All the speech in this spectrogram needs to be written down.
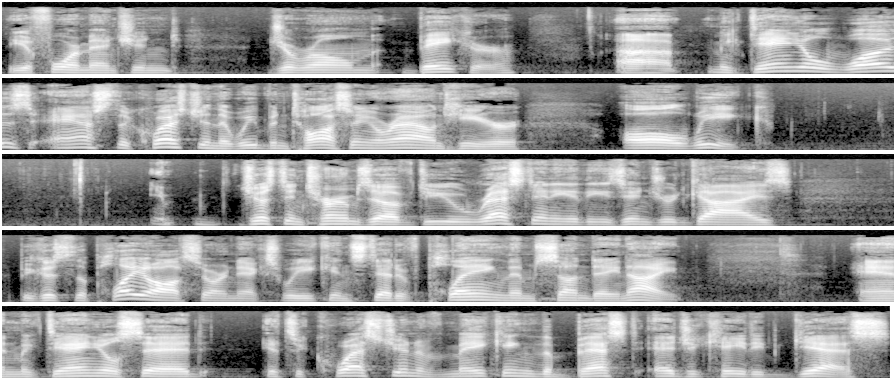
the aforementioned Jerome Baker. Uh, McDaniel was asked the question that we've been tossing around here all week, just in terms of do you rest any of these injured guys because the playoffs are next week instead of playing them Sunday night? And McDaniel said it's a question of making the best educated guess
